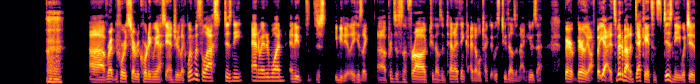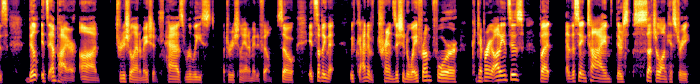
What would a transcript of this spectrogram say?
uh, right before we started recording, we asked Andrew like, when was the last Disney animated one? And he just immediately he's like, uh, Princess and the Frog, 2010, I think. I double checked; it was 2009. He was uh, bare, barely off, but yeah, it's been about a decade since Disney, which is built its empire on traditional animation, has released a traditionally animated film. So it's something that we've kind of transitioned away from for contemporary audiences, but at the same time, there's such a long history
